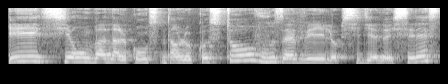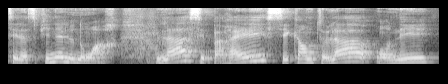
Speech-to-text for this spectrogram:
et si on va dans le, dans le costaud, vous avez l'obsidienne céleste et la spinelle noire. Là, c'est pareil, c'est quand là, on est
